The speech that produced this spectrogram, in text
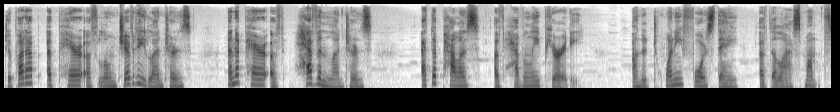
to put up a pair of longevity lanterns and a pair of heaven lanterns at the Palace of Heavenly Purity on the 24th day of the last month.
